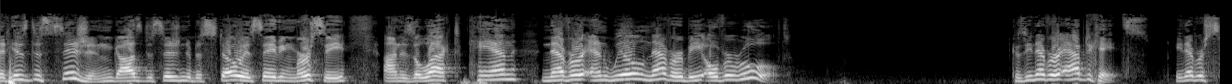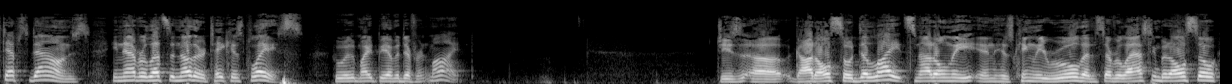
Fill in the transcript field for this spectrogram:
that his decision, God's decision to bestow his saving mercy on his elect, can never and will never be overruled. Because he never abdicates. He never steps down. He never lets another take his place who might be of a different mind. Jesus, uh, God also delights not only in his kingly rule that it's everlasting, but also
